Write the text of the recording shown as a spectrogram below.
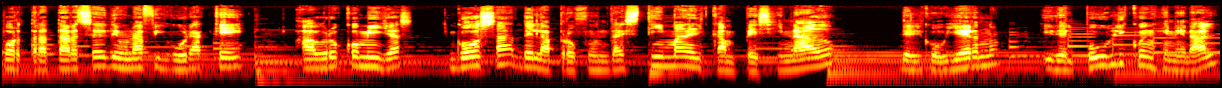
por tratarse de una figura que, abro comillas, goza de la profunda estima del campesinado, del gobierno y del público en general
